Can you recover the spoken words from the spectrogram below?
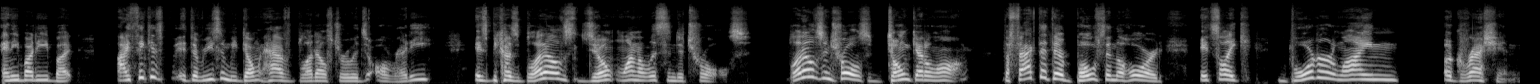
anybody but i think it's it, the reason we don't have blood elf druids already is because blood elves don't want to listen to trolls. Blood elves and trolls don't get along. The fact that they're both in the horde it's like borderline aggression.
